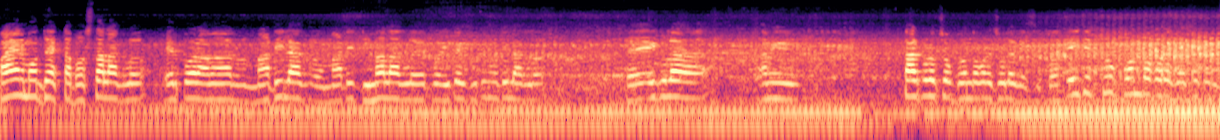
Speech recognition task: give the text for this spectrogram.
পায়ের মধ্যে একটা বস্তা লাগল, এরপর আমার মাটি লাগল মাটির ডিমা লাগল, এরপর ইটের গুটি মুটি লাগল। এইগুলা আমি তারপরে চোখ বন্ধ করে চলে গেছি। তো এই যে চোখ বন্ধ করে গেছে তুমি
